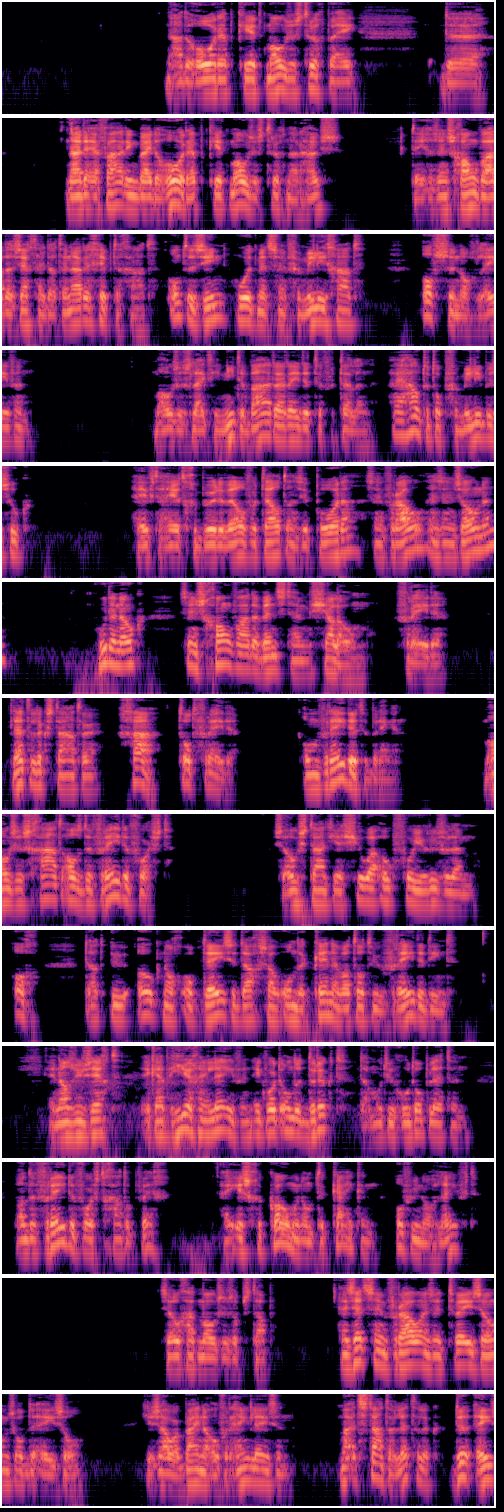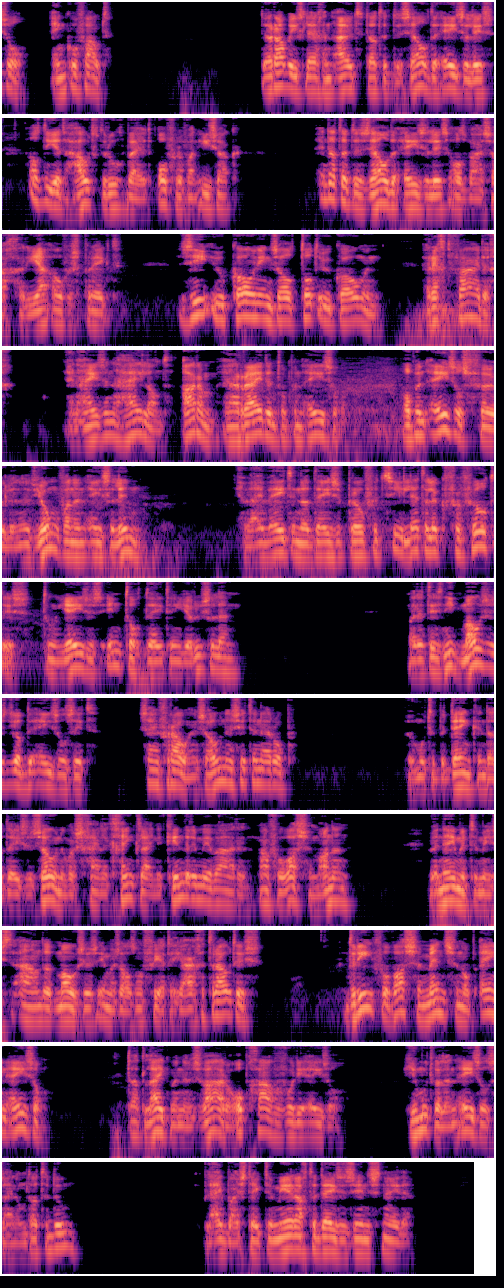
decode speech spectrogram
Na de Horeb keert Mozes terug bij de, na de ervaring bij de Horeb keert Mozes terug naar huis. Tegen zijn schoonvader zegt hij dat hij naar Egypte gaat, om te zien hoe het met zijn familie gaat, of ze nog leven. Mozes lijkt hier niet de ware reden te vertellen. Hij houdt het op familiebezoek. Heeft hij het gebeurde wel verteld aan Zippora, zijn vrouw en zijn zonen? Hoe dan ook, zijn schoonvader wenst hem shalom, vrede. Letterlijk staat er, ga tot vrede, om vrede te brengen. Mozes gaat als de vredevorst. Zo staat Yeshua ook voor Jeruzalem. Och, dat u ook nog op deze dag zou onderkennen wat tot uw vrede dient. En als u zegt, ik heb hier geen leven, ik word onderdrukt, dan moet u goed opletten, want de vredevorst gaat op weg. Hij is gekomen om te kijken of u nog leeft. Zo gaat Mozes op stap. Hij zet zijn vrouw en zijn twee zoons op de ezel. Je zou er bijna overheen lezen, maar het staat er letterlijk, de ezel, enkelvoud. De rabbies leggen uit dat het dezelfde ezel is als die het hout droeg bij het offeren van Isaac, en dat het dezelfde ezel is als waar Zacharia over spreekt. Zie, uw koning zal tot u komen, rechtvaardig. En hij is een heiland, arm en rijdend op een ezel, op een ezelsveulen, het jong van een ezelin. En wij weten dat deze profetie letterlijk vervuld is toen Jezus intocht deed in Jeruzalem. Maar het is niet Mozes die op de ezel zit, zijn vrouw en zonen zitten erop. We moeten bedenken dat deze zonen waarschijnlijk geen kleine kinderen meer waren, maar volwassen mannen. We nemen tenminste aan dat Mozes immers al zo'n 40 jaar getrouwd is. Drie volwassen mensen op één ezel. Dat lijkt me een zware opgave voor die ezel. Je moet wel een ezel zijn om dat te doen. Blijkbaar steekt er meer achter deze zinsnede.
